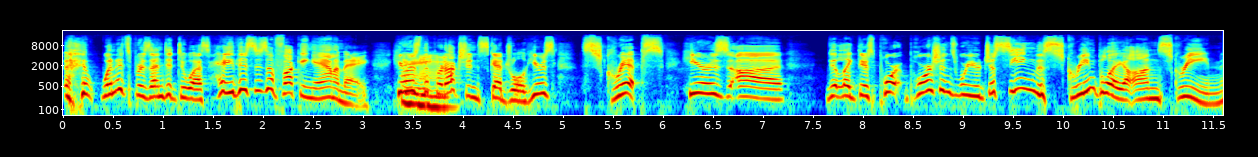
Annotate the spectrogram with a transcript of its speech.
when it's presented to us, hey, this is a fucking anime. Here's the production schedule. Here's scripts. Here's uh like there's por- portions where you're just seeing the screenplay on screen.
